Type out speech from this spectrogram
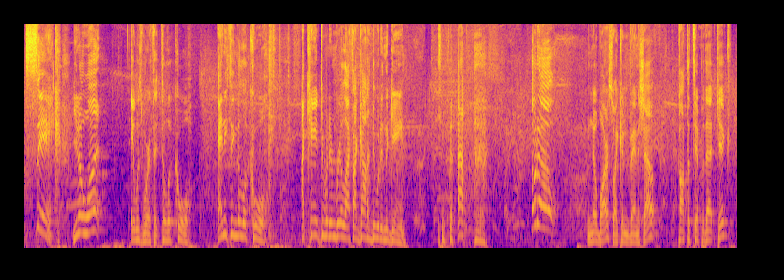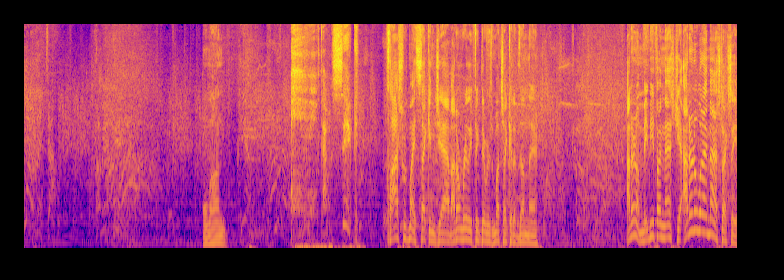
Sick. You know what? It was worth it to look cool. Anything to look cool. I can't do it in real life. I gotta do it in the game. oh no! No bar, so I couldn't vanish out. Caught the tip of that kick. Hold on. Oh, that was sick. Clash with my second jab. I don't really think there was much I could have done there. I don't know. Maybe if I mashed jab. I don't know what I mashed, actually.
